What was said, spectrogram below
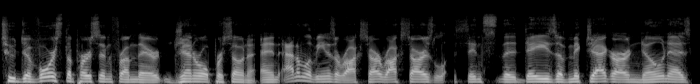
to divorce the person from their general persona. And Adam Levine is a rock star. Rock stars since the days of Mick Jagger are known as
